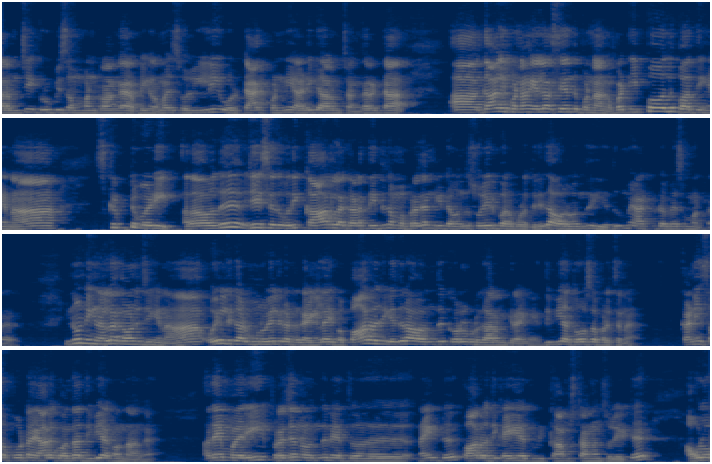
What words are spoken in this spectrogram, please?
ஆரம்பித்து குரூப்பிசம் பண்ணுறாங்க அப்படிங்கிற மாதிரி சொல்லி ஒரு டேக் பண்ணி அடிக்க ஆரம்பித்தாங்க கரெக்டாக காலி பண்ணாங்க எல்லாம் சேர்ந்து பண்ணாங்க. பட் இப்போ வந்து பார்த்தீங்கன்னா ஸ்கிரிப்ட் படி அதாவது விஜய் சேதுபதி காரில் கடத்திட்டு நம்ம பிரசன்ட் கிட்ட வந்து சொல்லியிருப்பார் போல தெரியுது. அவர் வந்து எதுவுமே ஆக்டிவாக பேச மாட்டார் இன்னும் நீங்கள் நல்லா கவனிச்சிங்கன்னா ஒயில்டு கார்டு மூணு ஒயில்டு கார்டு இருக்காங்களா இப்போ பார்வதிக்கு எதிராக வந்து குரல் கொடுக்க ஆரம்பிக்கிறாங்க. திவ்யா தோசை பிரச்சனை. கனி சப்போர்ட்டாக யாருக்கு வந்தால் திவ்யாவுக்கு வந்தாங்க. அதே மாதிரி பிரஜன் வந்து நேற்று நைட்டு பார்வதி கையை காமிச்சிட்டாங்கன்னு சொல்லிட்டு அவ்வளோ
